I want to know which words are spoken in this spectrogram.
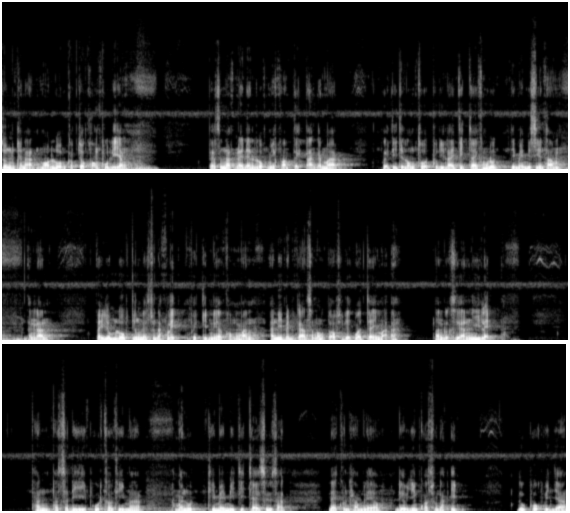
จนขนาดนอนร่วมกับเจ้าของผู้เลี้ยง แต่สุนัขในแดนนรกมีความแตกต่างกันมาก เพื่อที่จะลงโทษผู้ที่ไร้จิตใจของมนุษย์ที่ไม่มีศีลธรรม ดังนั้นในยมโลกจึงเลี้ยงสุนัขเหล็กเพื่อกินเนื้อของมัน อันนี้เป็นการสนองตอบที่เรียกว่าใจหมา นั่นก็คืออันนี้แหละ ท่านพัสดีพูดเข้าทีมาก มนุษย์ที่ไม่มีจิตใจซื่อสัตย์และคุณทำแล้วเดี๋ยวยิ่งกว่าสุนัขอีก ดูพวกวิญญาณ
